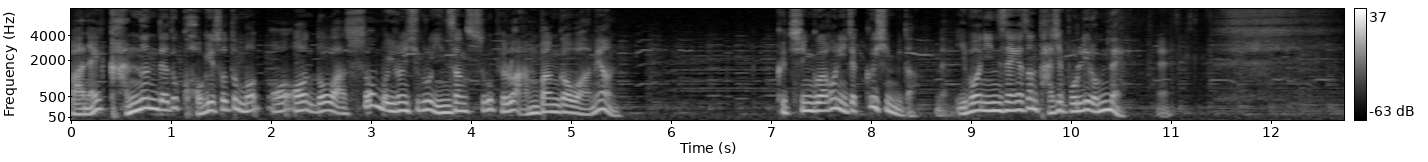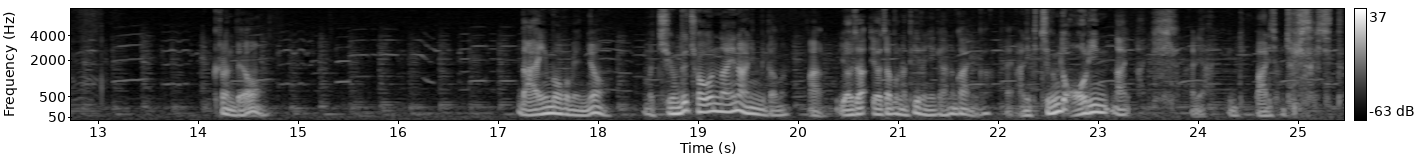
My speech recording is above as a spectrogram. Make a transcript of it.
만약에 갔는데도 거기서도 뭐, 어, 어, 너 왔어? 뭐 이런 식으로 인상 쓰고 별로 안 반가워하면 그 친구하고는 이제 끝입니다. 네. 이번 인생에선 다시 볼 일 없네. 네. 그런데요. 나이 먹으면요. 뭐 지금도 적은 나이는 아닙니다만. 아, 여자 여자분한테 이런 얘기 하는 거 아닌가? 아니, 지금도 어린 나이 아니, 아니야. 말이 점점 이상해진다.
